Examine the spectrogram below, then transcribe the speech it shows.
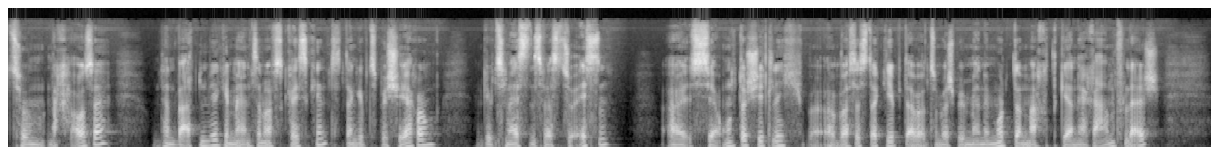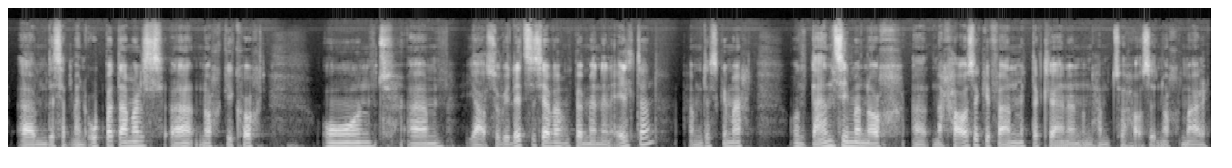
zum nach Hause und dann warten wir gemeinsam aufs Christkind. Dann gibt's Bescherung, dann gibt's meistens was zu essen. Äh, ist sehr unterschiedlich, äh, was es da gibt, aber zum Beispiel meine Mutter macht gerne Rahmfleisch. Ähm, das hat mein Opa damals äh, noch gekocht. Und ähm, ja, so wie letztes Jahr waren bei meinen Eltern, haben das gemacht. Und dann sind wir noch äh, nach Hause gefahren mit der Kleinen und haben zu Hause nochmal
